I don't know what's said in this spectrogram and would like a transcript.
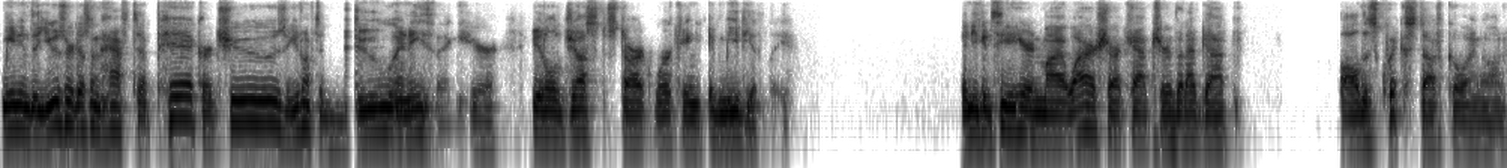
meaning the user doesn't have to pick or choose. You don't have to do anything here. It'll just start working immediately. And you can see here in my Wireshark capture that I've got all this QUIC stuff going on.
